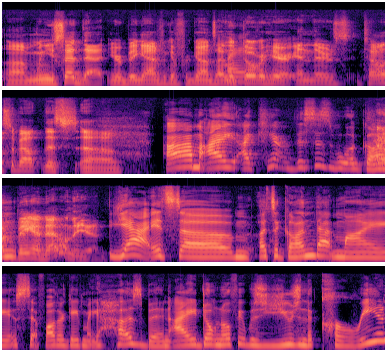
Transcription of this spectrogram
um, when you said that you're a big advocate for guns, I looked Right. over here and there's. Tell us about this. Uh, Um, I I can't. This is a got a gun. bayonet on the end. Yeah, it's um, it's a gun that my stepfather gave my husband. I don't know if it was used in the Korean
